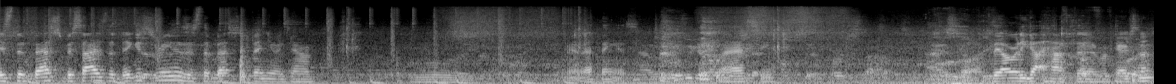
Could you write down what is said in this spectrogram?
It's the best, besides the biggest arenas, it's the best venue in town. Man, that thing is classy. They already got half the repairs done,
